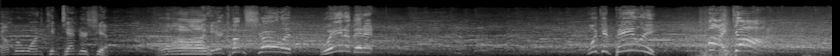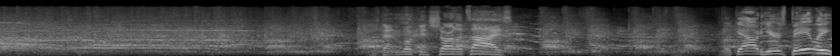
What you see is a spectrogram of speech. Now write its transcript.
number one contendership. Oh, oh, here comes Charlotte. Wait a minute. Look at Bayley. My God. There's that look in Charlotte's eyes. Look out. Here's Bayley.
